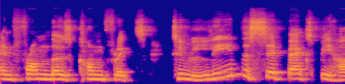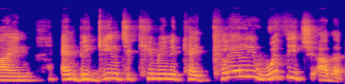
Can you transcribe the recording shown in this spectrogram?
and from those conflicts to leave the setbacks behind and begin to communicate clearly with each other,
